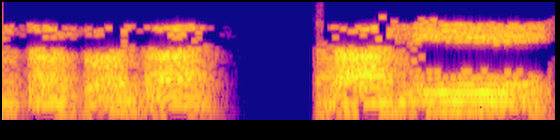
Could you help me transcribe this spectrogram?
ำสั่งสอนสัตว์ดังนี้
